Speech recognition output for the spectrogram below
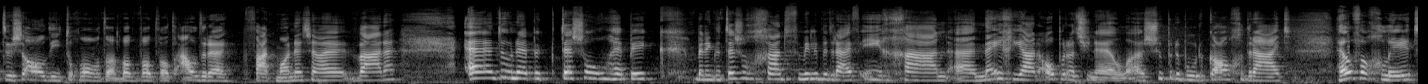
tussen al die toch wel wat, wat, wat, wat oudere, vaak mannen waren. En toen heb ik Tessel, heb ik, ben ik naar Tessel gegaan, het familiebedrijf ingegaan. Uh, negen jaar operationeel uh, super de boerenkool gedraaid. Heel veel geleerd.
